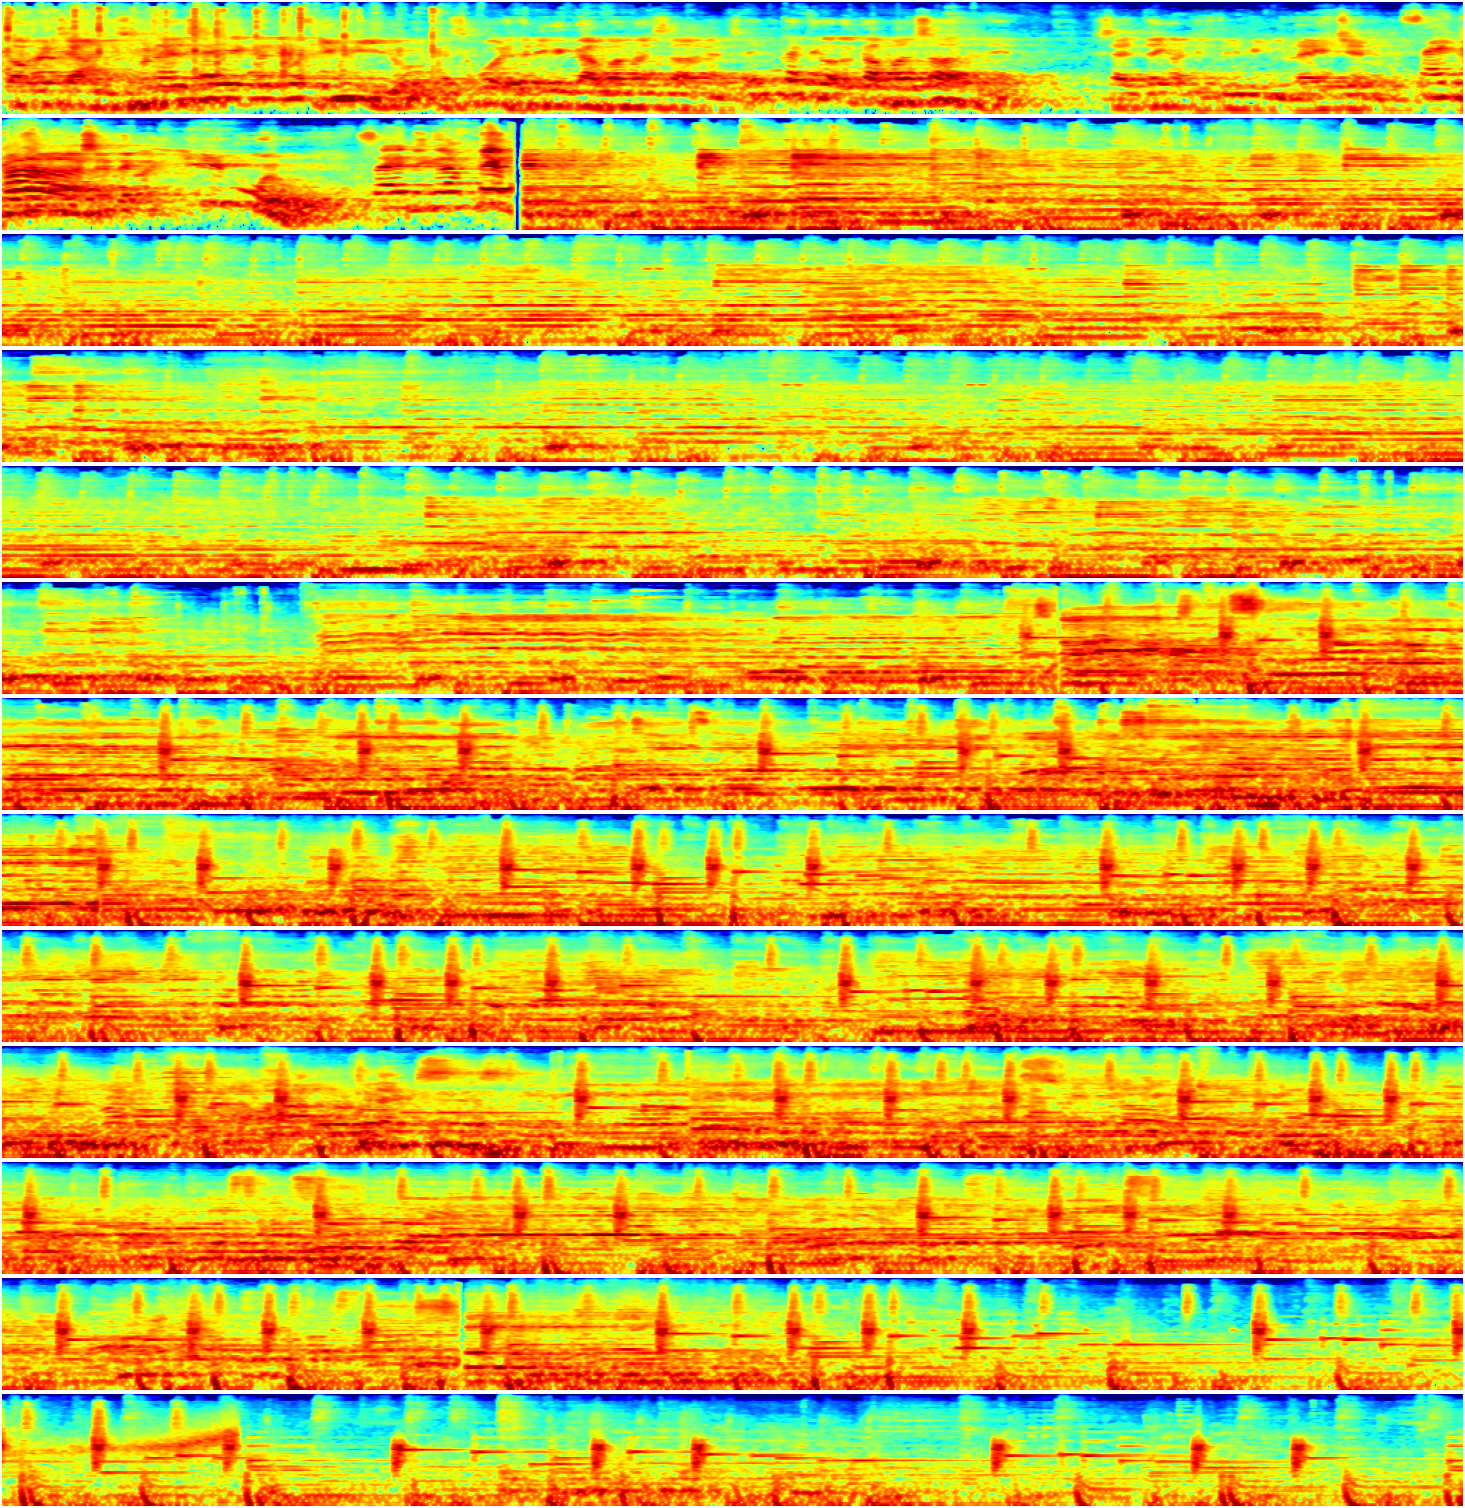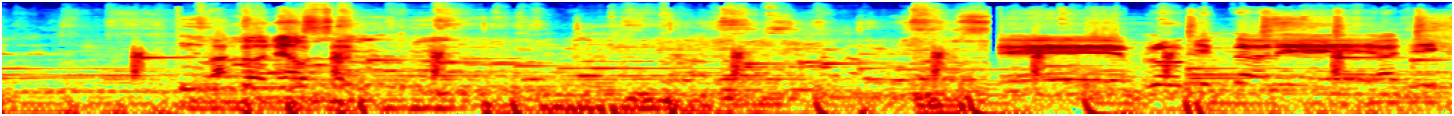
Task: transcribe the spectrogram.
Saya, saya kalau tengok TV tu, dah sebut dah tadi Gegar Bahasa kan. Saya bukan tengok Gegar Bahasa tu ni. Saya tengok di TV Legend. Saya ha, saya tengok ibu tu. Saya dengar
